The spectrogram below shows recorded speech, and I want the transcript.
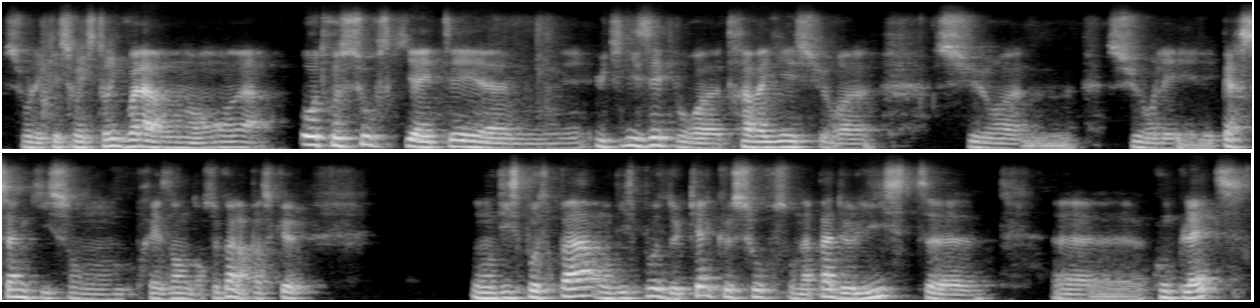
sur les questions historiques. Voilà, on, a autre source qui a été utilisée pour travailler sur, sur les, personnes qui sont présentes dans ce cas. Alors, parce que on dispose pas, on dispose de quelques sources. On n'a pas de liste euh, complète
